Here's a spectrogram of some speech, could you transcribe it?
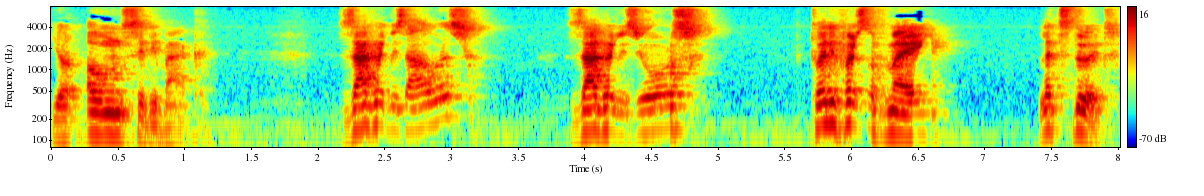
your own city back. Zagreb is ours, Zagreb is yours, 21st of May, let's do it.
